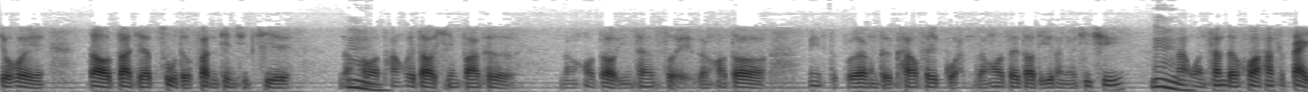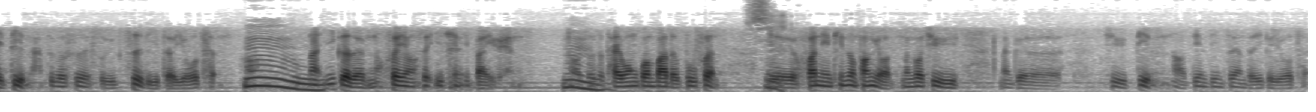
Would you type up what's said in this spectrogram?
就会到大家住的饭店去接，然后他会到星巴克，然后到云山水，然后到 Mr. Brown 的咖啡馆，然后再到鲤鱼潭游戏区。嗯，那晚餐的话，它是待定啊，这个是属于自理的游程。嗯，那一个人费用是一千一百元。嗯，这是台湾观巴的部分，也欢迎听众朋友能够去那个。去订啊，订定这样的一个流程。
